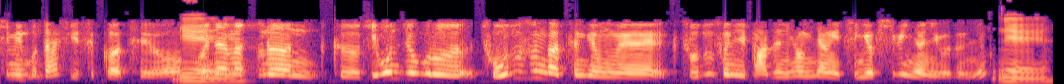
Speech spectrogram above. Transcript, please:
시민분도 할 수 있을 것 같아요. 예. 왜냐하면 저는 그 기본적으로 조두순 같은 경우에 조두순이 받은 형량이 징역 12년이거든요. 예.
